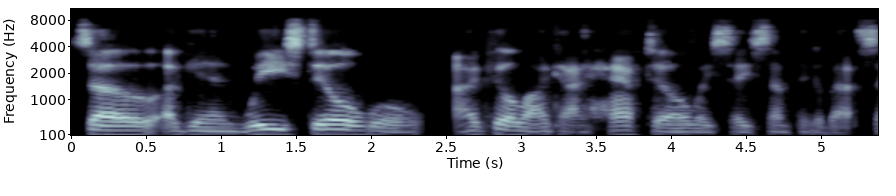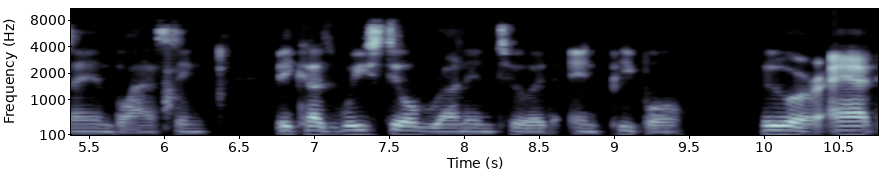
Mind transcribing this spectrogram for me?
So again, we still will, I feel like I have to always say something about sandblasting because we still run into it and people who are at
